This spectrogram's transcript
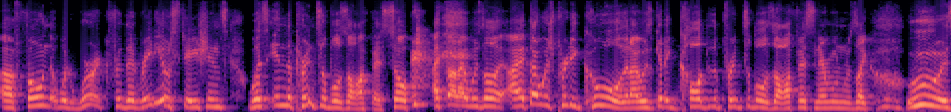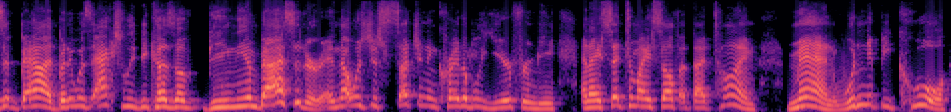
a phone that would work for the radio stations was in the principal's office. So I thought I was, I thought it was pretty cool that I was getting called to the principal's office and everyone was like, Ooh, is it bad? But it was actually because of being the ambassador. And that was just such an incredible year for me. And I said to myself at that time, man, wouldn't it be cool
